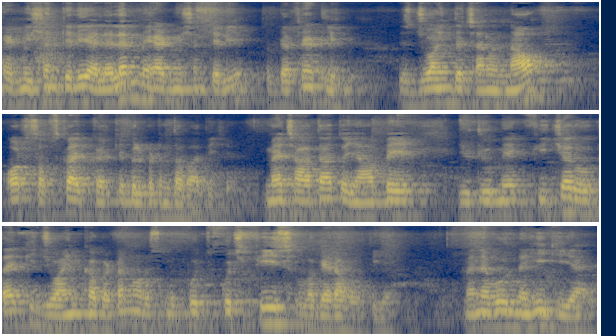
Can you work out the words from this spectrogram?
एडमिशन के लिए एलएलएम में एडमिशन के लिए तो definitely join the channel now और सब्सक्राइब करके बेल बटन दबा दीजिए। मैं चाहता तो यहाँ पे यूट्यूब में एक फ़ीचर होता है कि ज्वाइन का बटन और उसमें कुछ कुछ फ़ीस वगैरह होती है। मैंने वो नहीं किया है।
